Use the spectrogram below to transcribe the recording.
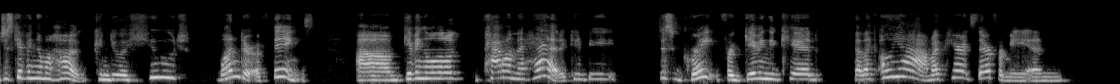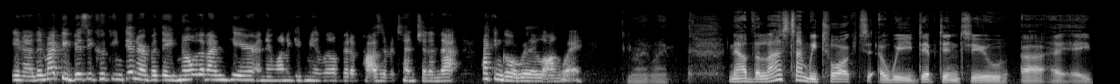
just giving them a hug can do a huge wonder of things. Um, giving a little pat on the head, it can be just great for giving a kid that, like, oh, yeah, my parents there for me. And you know they might be busy cooking dinner but they know that i'm here and they want to give me a little bit of positive attention and that that can go a really long way right right. Now the last time we talked uh, we dipped into uh, a, a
